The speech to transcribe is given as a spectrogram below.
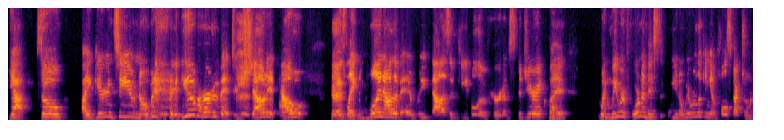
Yeah. So I guarantee you, nobody, if you ever heard of it, dude, shout it out. Because like one out of every thousand people have heard of spagyric. But Mhm. when we were forming this, you know, we were looking at full spectrum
